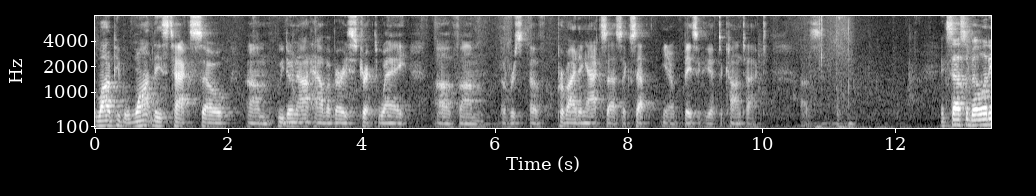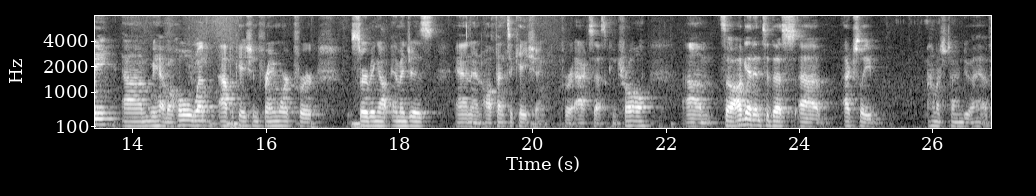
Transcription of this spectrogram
A lot of people want these texts, so um, we do not have a very strict way of, um, of, of providing access, except, you know, basically you have to contact us. Accessibility, um, we have a whole web application framework for serving up images and an authentication for access control. Um, so I'll get into this, uh, actually, how much time do I have?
